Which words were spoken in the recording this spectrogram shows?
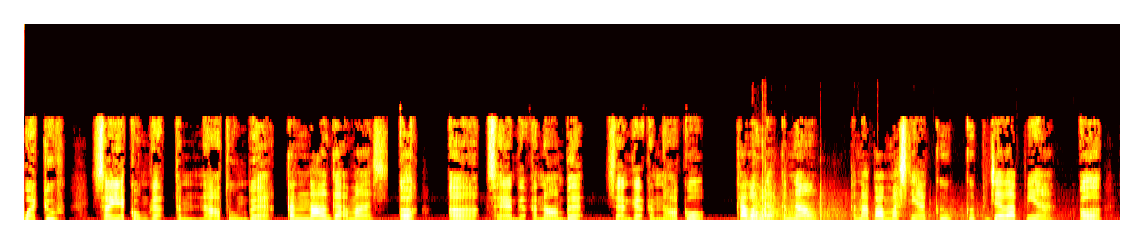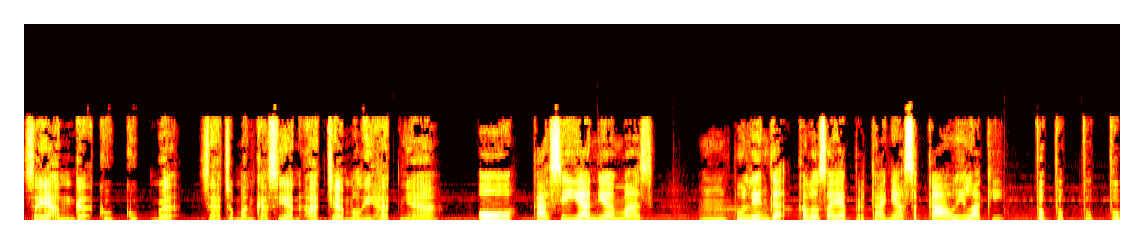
Waduh, saya kok nggak kenal tuh mbak. Kenal nggak mas? Eh, eh, saya nggak kenal mbak. Saya nggak kenal kok. Kalau nggak kenal, kenapa masnya gugup jawabnya? Oh, saya enggak gugup mbak. Saya cuman kasihan aja melihatnya. Oh, kasihan ya mas. Hmm, boleh nggak kalau saya bertanya sekali lagi? B -b -b -b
